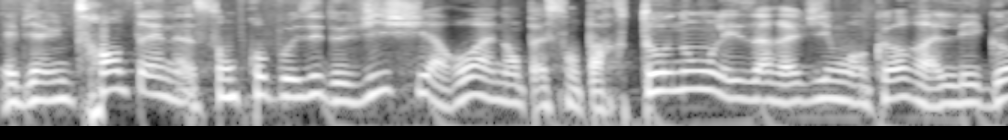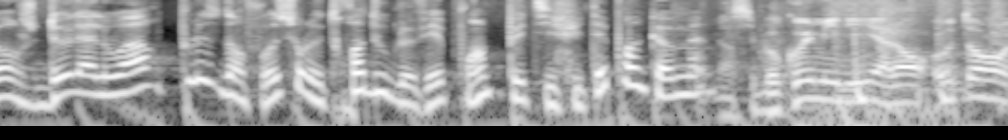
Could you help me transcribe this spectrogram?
Eh bien, une trentaine sont proposés de Vichy à Roanne en passant par Tonon, les Aravis ou encore les Gorges de la Loire. Plus d'infos sur le www.petitfuté.com. Merci beaucoup Émilie. Alors autant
